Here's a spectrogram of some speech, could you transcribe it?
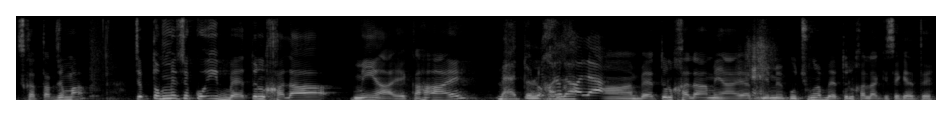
इसका तर्जुमा, जब तुम में से कोई बैतुल खला में आए, कहाँ आए? बैतुल खला। हाँ बैतुल खला में आए। अब ये मैं पूछूँगा बैतुल खला किसे कहते हैं?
